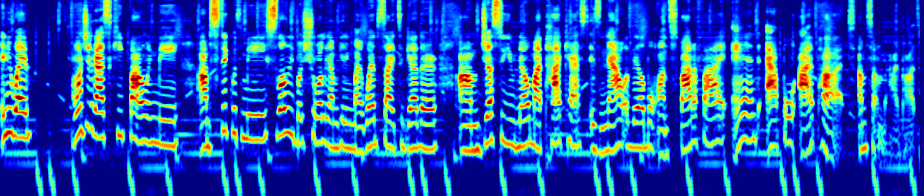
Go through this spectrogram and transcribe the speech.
Anyway, I want you guys to keep following me. Um, stick with me. Slowly but surely, I'm getting my website together. Um, just so you know, my podcast is now available on Spotify and Apple iPods. I'm sorry, iPods,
